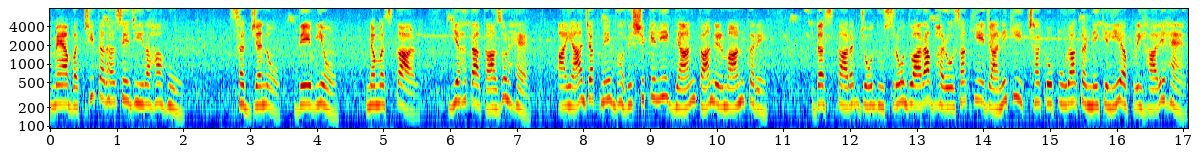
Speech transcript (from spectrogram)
मैं अब अच्छी तरह से जी रहा हूँ। सज्जनों, देवियों, नमस्कार। यह ताकाजुन है। आज अपने भविष्य के लिए ज्ञान का निर्माण करें। दस कारक जो दूसरों द्वारा भरोसा किए जाने की इच्छा को पूरा करने के लिए अपरिहार्य हैं।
